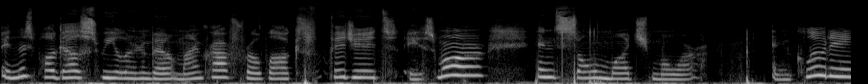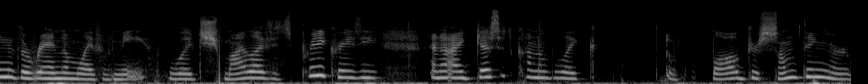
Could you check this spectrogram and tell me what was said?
in this podcast we learn about Minecraft, Roblox, fidgets, ASMR, and so much more, including The Random Life of Me, which my life is pretty crazy and I guess it's kind of like a vlog or something or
